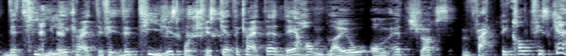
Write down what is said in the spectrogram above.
det, tidlige, kveite, det tidlige sportsfisket etter kveite det handla jo om et slags vertikalt fiske.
